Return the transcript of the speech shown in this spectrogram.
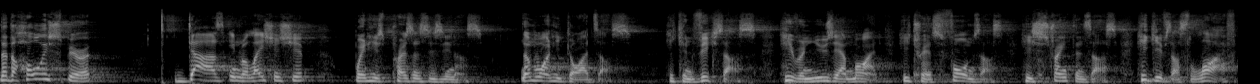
that the Holy Spirit does in relationship when His presence is in us. Number one, He guides us, He convicts us, He renews our mind, He transforms us, He strengthens us, He gives us life,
